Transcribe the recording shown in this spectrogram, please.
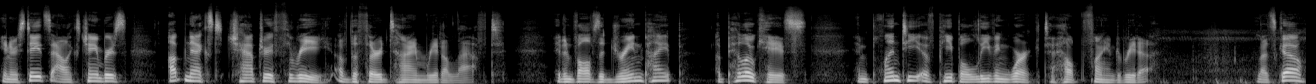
Interstate's Alex Chambers. Up next, chapter three of the third time Rita left. It involves a drain pipe, a pillowcase, and plenty of people leaving work to help find Rita. Let's go.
